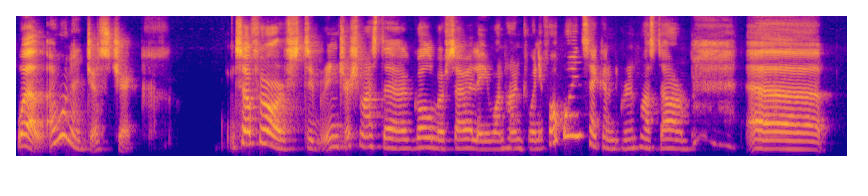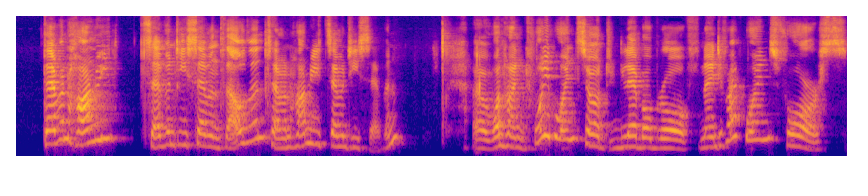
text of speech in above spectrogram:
Well, I wanna just check. So first, Grandmaster Golber Savile 124 points, second Grandmaster Arm uh 700 77,777. Uh, 120 points, third Lebobrov 95 points, fourth,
